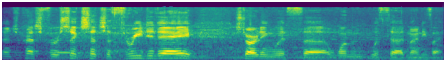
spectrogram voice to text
Bench press for six sets of three today, starting with uh, one with uh, 95.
